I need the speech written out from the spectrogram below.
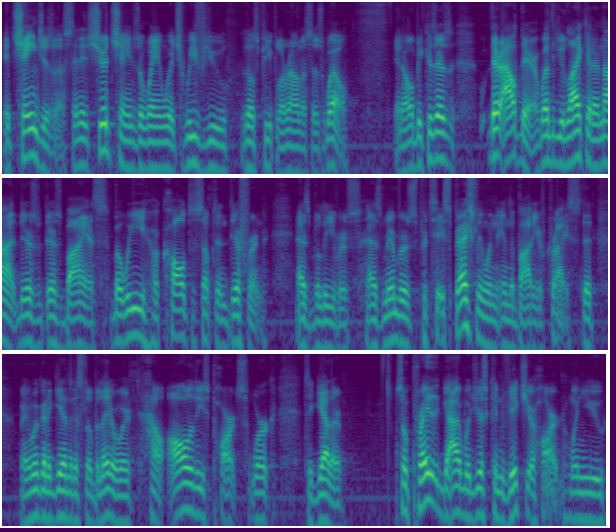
it changes us, and it should change the way in which we view those people around us as well. you know, because there's they're out there, whether you like it or not. There's there's bias, but we are called to something different as believers, as members, especially when in the body of Christ. That, and we're going to get into this a little bit later, where how all of these parts work together. So pray that God would just convict your heart when you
